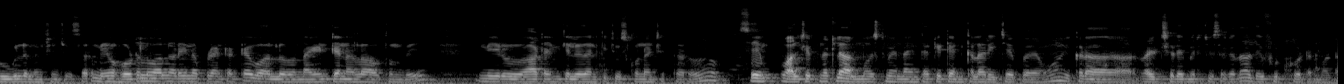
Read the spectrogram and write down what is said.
గూగుల్లో మెన్షన్ చేశారు. మేము హోటల్ వాళ్ళు అడిగినప్పుడు ఏంటంటే వాళ్ళు నైన్ టెన్ అలా అవుతుంది. మీరు ఆ టైంకి వెళ్ళేదానికి చూసుకోండి అని చెప్పారు. సేమ్ వాళ్ళు చెప్పినట్లే ఆల్మోస్ట్ మేము నైన్ థర్టీ టెన్ కల్లా రీచ్ అయిపోయాము. ఇక్కడ రైట్ సైడ్ మీరు చూసారు కదా అది ఫుడ్ కోర్ట్ అనమాట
